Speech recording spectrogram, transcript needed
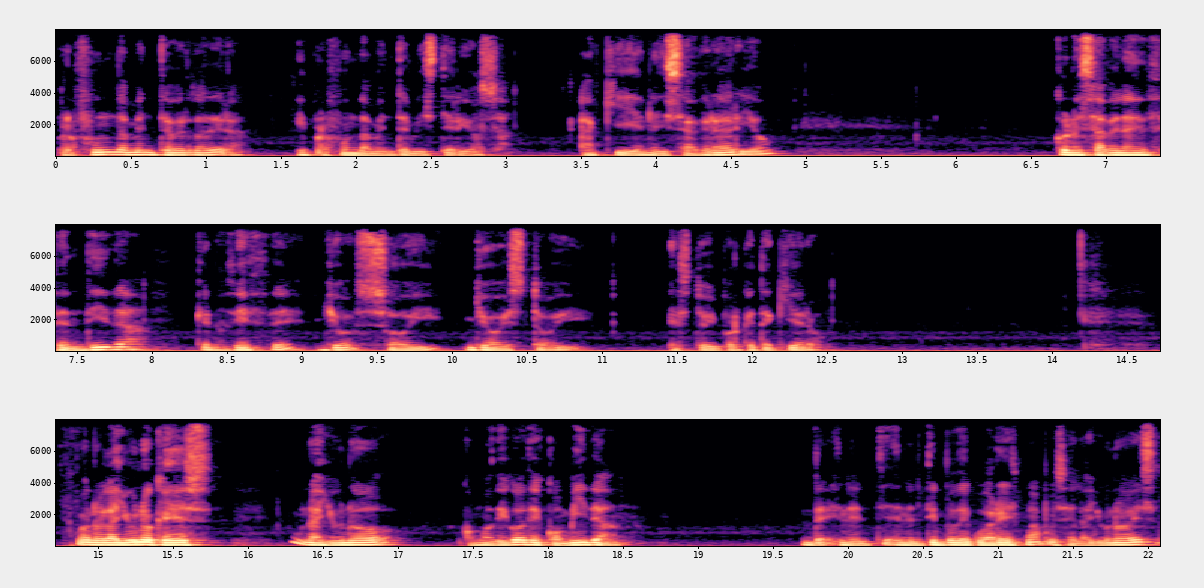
profundamente verdadera y profundamente misteriosa. Aquí en el sagrario con esa vela encendida que nos dice, yo soy, yo estoy, estoy porque te quiero. Bueno, el ayuno que es un ayuno, como digo, de comida. en, el, tiempo de cuaresma, pues el ayuno es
